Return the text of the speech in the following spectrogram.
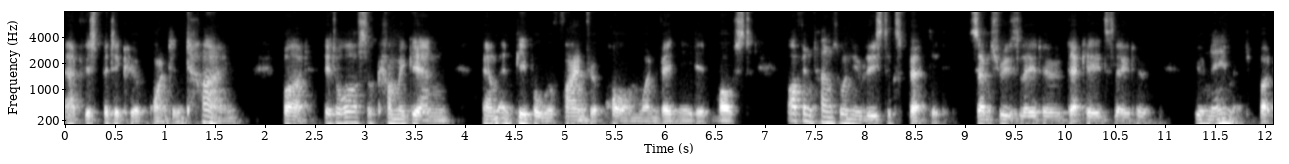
at this particular point in time, but it'll also come again um, and people will find your poem when they need it most, oftentimes when you least expect it, centuries later, decades later, you name it. But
